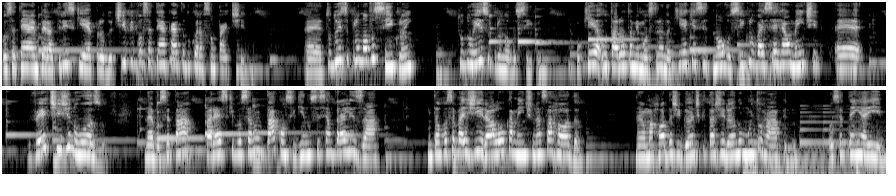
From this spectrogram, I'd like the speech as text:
Você tem a imperatriz, que é produtiva, e você tem a carta do coração partido. É, tudo isso para o novo ciclo, hein? Tudo isso para o novo ciclo. O que o tarot está me mostrando aqui é que esse novo ciclo vai ser realmente é, vertiginoso né? Você tá, parece que você não está conseguindo se centralizar. Então você vai girar loucamente nessa roda, né? Uma roda gigante que está girando muito rápido. Você tem aí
